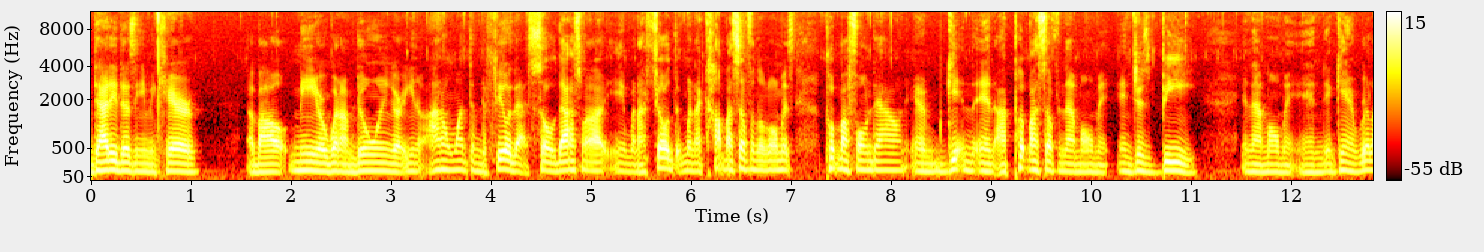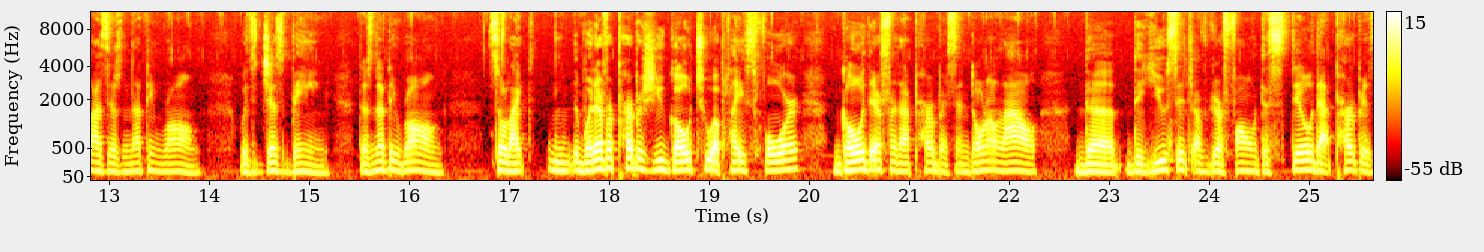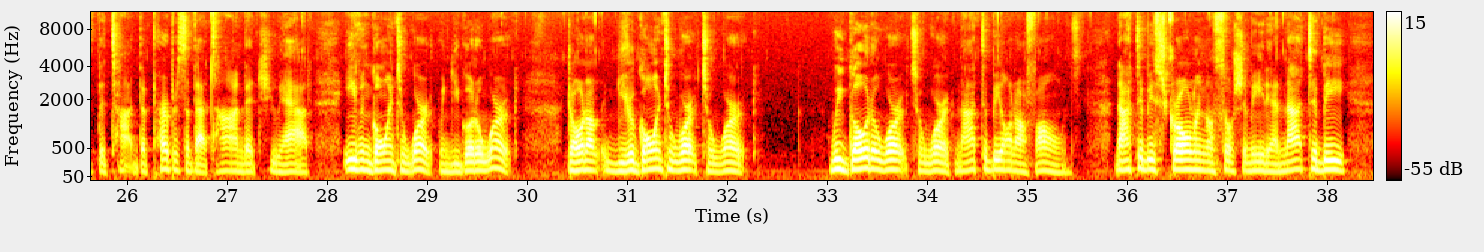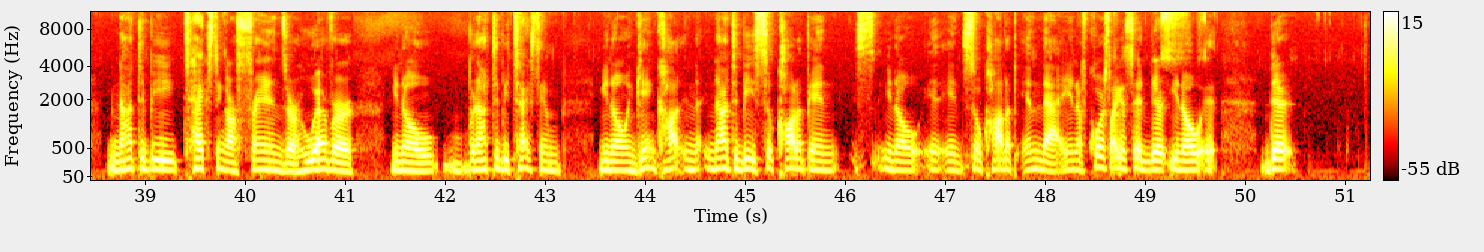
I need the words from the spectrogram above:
daddy doesn't even care about me or what I'm doing, or, you know, I don't want them to feel that. So that's when I, when I felt when I caught myself in those moments, put my phone down and getting, and I put myself in that moment and just be in that moment. And again, realize there's nothing wrong with just being. There's nothing wrong. So, like, whatever purpose you go to a place for, go there for that purpose and don't allow the the usage of your phone to steal that purpose, the time, the purpose of that time that you have. Even going to work, when you go to work, don't you're going to work to work. We go to work to work, not to be on our phones, not to be scrolling on social media, not to be not to be texting our friends or whoever, you know, but not to be texting, you know, and getting caught, not to be so caught up in, you know, in so caught up in that. And of course, like I said, there, you know, it, there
